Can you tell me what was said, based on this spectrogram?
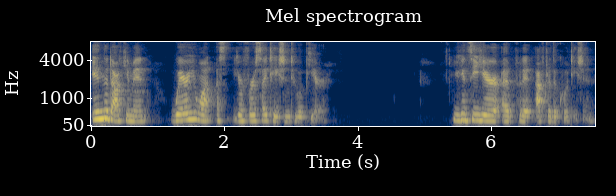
in the document where you want your first citation to appear. You can see here I've put it after the quotation.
